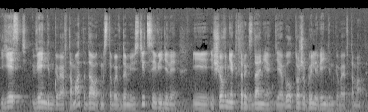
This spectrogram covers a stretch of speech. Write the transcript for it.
Есть, вендинговые автоматы, да, вот мы с тобой в Доме юстиции видели, и еще в некоторых зданиях, где я был, тоже были вендинговые автоматы.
